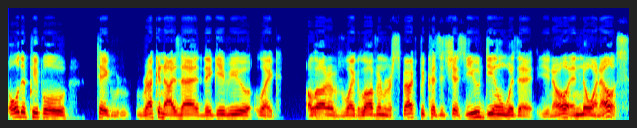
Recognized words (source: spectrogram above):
older people take recognize that they give you like a lot of like love and respect because it's just you dealing with it, you know, and no one else.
